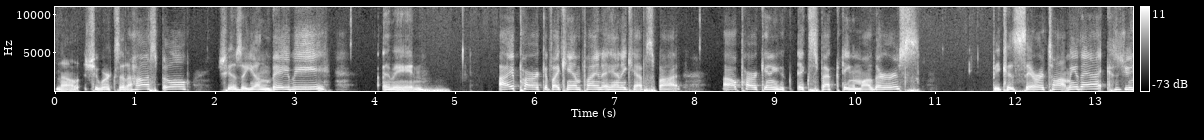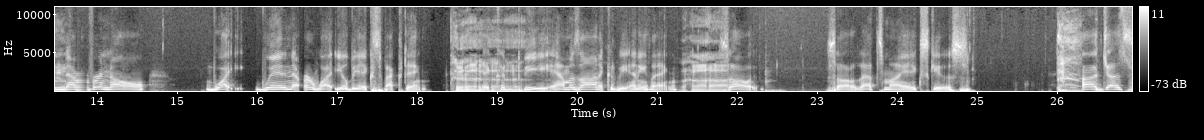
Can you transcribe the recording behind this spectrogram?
Now she works at a hospital. She has a young baby. I mean, I park if I can't find a handicap spot. I'll park in expecting mothers because Sarah taught me that because you Yeah. never know what when or what you'll be expecting. it could be Amazon, it could be anything. so so that's my excuse. Uh, Jess,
